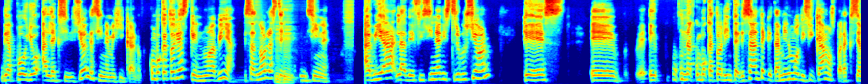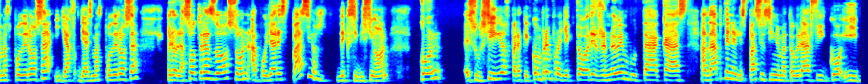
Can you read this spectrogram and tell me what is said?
de apoyo a la exhibición de cine mexicano, convocatorias que no había, esas no las tenía en cine. Había la de oficina distribución, que es eh, eh, una convocatoria interesante que también modificamos para que sea más poderosa y ya, ya es más poderosa, pero las otras dos son apoyar espacios de exhibición con eh, subsidios para que compren proyectores, renueven butacas, adapten el espacio cinematográfico y,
